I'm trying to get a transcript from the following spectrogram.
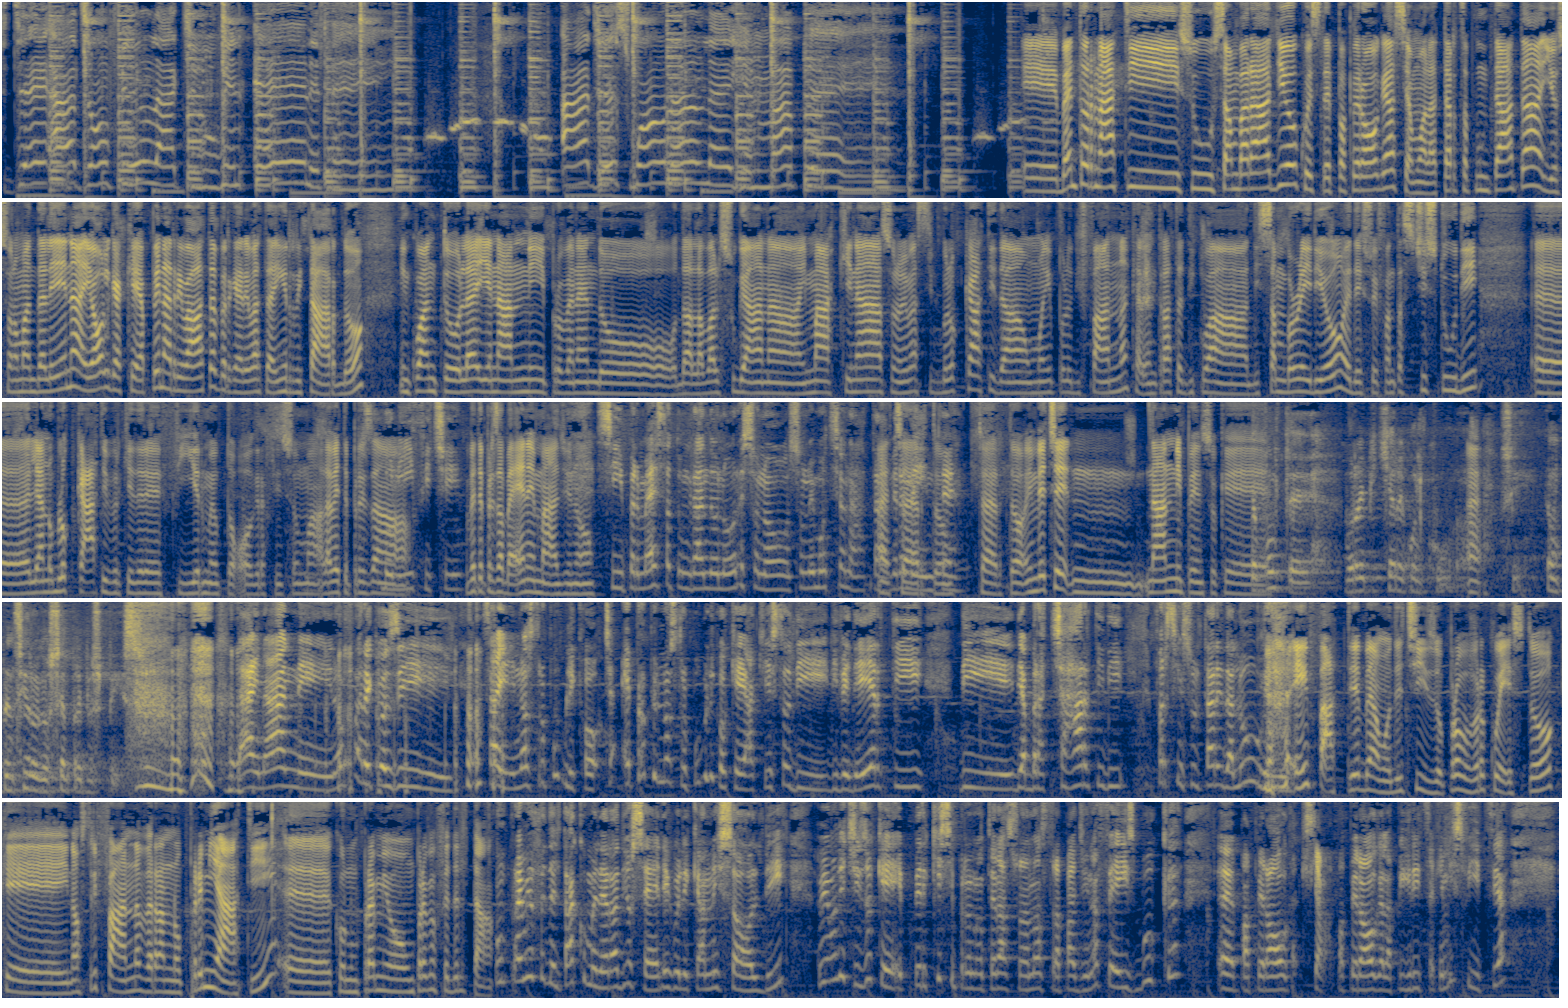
Today I don't feel like doing anything. I just wanna lay in my bed. E bentornati su Samba Radio, questa è Paperoga, siamo alla terza puntata, io sono Maddalena e Olga che è appena arrivata perché è arrivata in ritardo, in quanto lei e Nanni provenendo dalla Valsugana in macchina sono rimasti bloccati da un manipolo di fan che è all'entrata di qua di Samba Radio e dei suoi fantastici studi. Eh, li hanno bloccati per chiedere firme, autografi, insomma, l'avete presa Bonifici. L'avete presa bene, immagino. Sì, per me è stato un grande onore, sono, sono emozionata, Eh, veramente. certo, certo. Invece mh, Nanni penso A che volte vorrei picchiare qualcuno. Eh. Sì, è un pensiero che ho sempre più spesso. Dai Nanni, non fare così. Sai, il nostro pubblico, cioè è proprio il nostro pubblico che ha chiesto di, di vederti, di, di abbracciarti, di farsi insultare da lui. e infatti abbiamo deciso proprio per questo che i nostri fan verranno premiati eh, con un premio, un premio fedeltà. Un premio fedeltà come le radioserie, quelle che hanno i soldi. Abbiamo deciso che per chi si prenoterà sulla nostra pagina Facebook, eh, Paperoga, che si chiama Paperoga, la pigrizia che mi sfizia,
